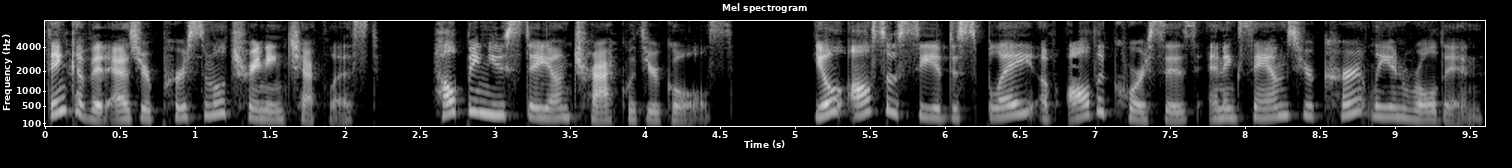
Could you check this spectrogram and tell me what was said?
Think of it as your personal training checklist, helping you stay on track with your goals. You'll also see a display of all the courses and exams you're currently enrolled in,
